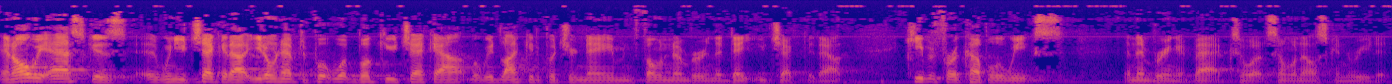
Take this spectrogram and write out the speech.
And all we ask is uh, when you check it out, you don't have to put what book you check out, but we'd like you to put your name and phone number and the date you checked it out. Keep it for a couple of weeks and then bring it back so that someone else can read it.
